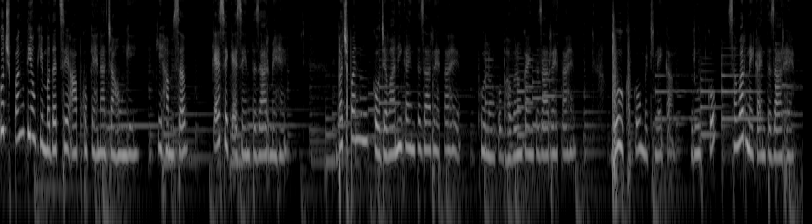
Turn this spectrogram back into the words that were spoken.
कुछ पंक्तियों की मदद से आपको कहना चाहूँगी कि हम सब कैसे कैसे इंतज़ार में हैं। बचपन को जवानी का इंतज़ार रहता है, फूलों को भंवरों का इंतज़ार रहता है, भूख को मिटने का, रूप को संवरने का इंतज़ार है।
